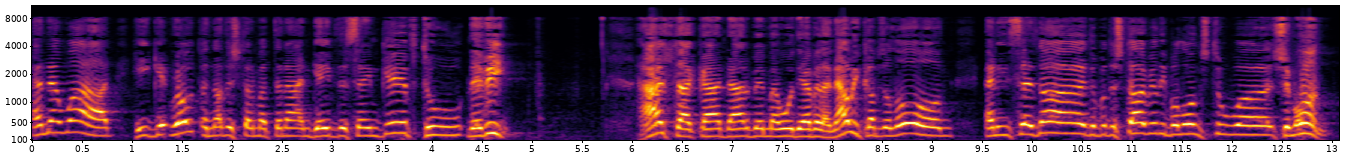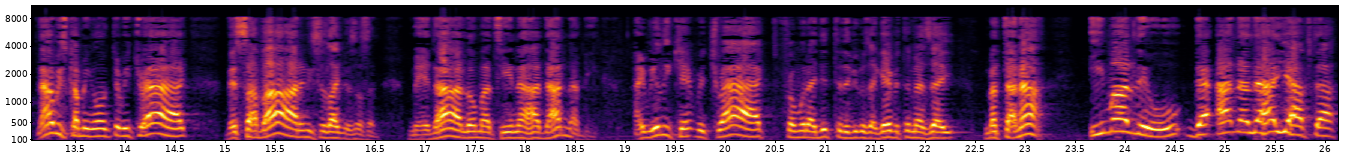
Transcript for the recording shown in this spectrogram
And then what? He get, wrote another shtar matana and gave the same gift to Levi. Now he comes along and he says, no, the, the star really belongs to uh, Shimon. Now he's coming along to retract. And he says like this, listen, nabi. I really can't retract from what I did to the because I gave it to him as a matana. Imar lehu de'ana lehayafta.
